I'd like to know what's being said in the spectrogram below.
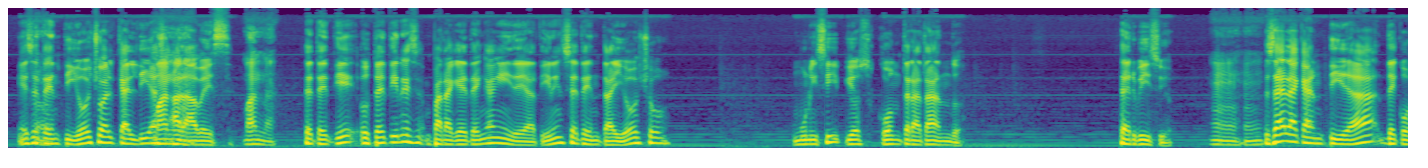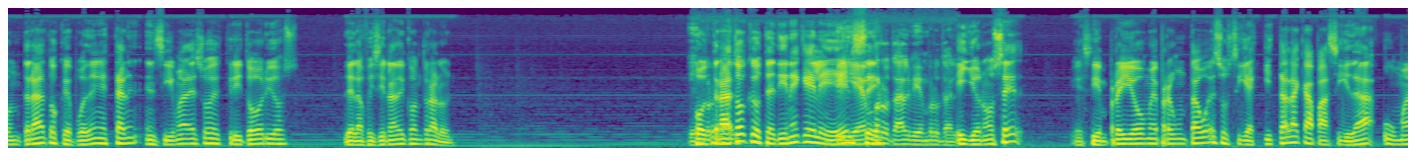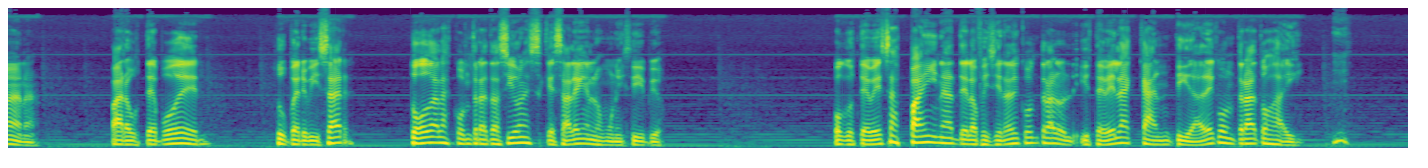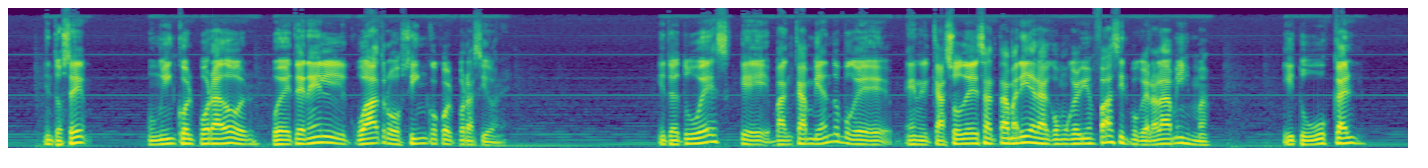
Es No. 78 alcaldías Más a la vez. Tie- Usted tiene, para que tengan idea, tienen 78 municipios contratando servicios. Ujú. ¿Usted sabe la cantidad de contratos que pueden estar en- encima de esos escritorios de la oficina del Contralor? Bien Contratos brutal. que usted tiene que leerse. Bien brutal, bien brutal. Y yo no sé, eh, siempre yo me he preguntado eso, si aquí está la capacidad humana para usted poder supervisar todas las contrataciones que salen en los municipios. Porque usted ve esas páginas de la oficina del Contralor y usted ve la cantidad de contratos ahí. Entonces, un incorporador puede tener cuatro o cinco corporaciones. Entonces tú ves que van cambiando porque en el caso de Santa María era como que bien fácil porque era la misma. Y tú buscas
